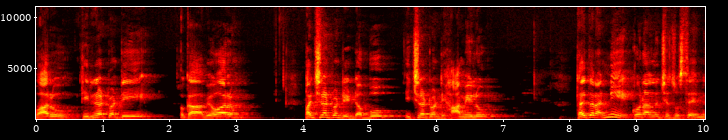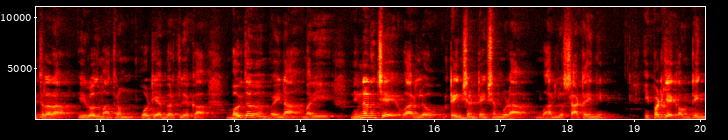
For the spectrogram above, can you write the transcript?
వారు తిరిగినటువంటి ఒక వ్యవహారం పంచినటువంటి డబ్బు ఇచ్చినటువంటి హామీలు తదితర అన్ని కోణాల నుంచి చూస్తే మిత్రులరా ఈరోజు మాత్రం పోటీ అభ్యర్థుల యొక్క భవితవ్యం పైన మరి నిన్న నుంచే వారిలో టెన్షన్ టెన్షన్ కూడా వారిలో స్టార్ట్ అయింది. ఇప్పటికే కౌంటింగ్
